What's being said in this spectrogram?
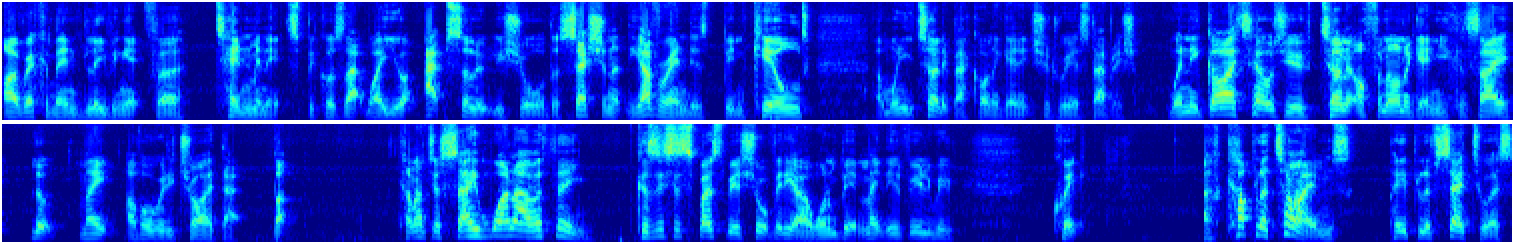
I recommend leaving it for 10 minutes because that way you're absolutely sure the session at the other end has been killed and when you turn it back on again, it should re-establish. When the guy tells you, turn it off and on again, you can say, look, mate, I've already tried that. But can I just say one other thing? Because this is supposed to be a short video, I want to make this really, really quick. A couple of times, people have said to us,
